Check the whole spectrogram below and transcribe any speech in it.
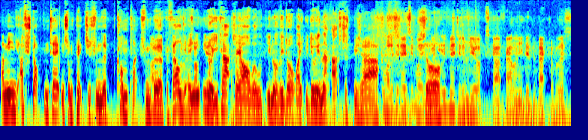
I mean, I've stopped and taken some pictures from the complex from Birker Fell. And, you, you know, you can't say, oh, well, you know, they don't like you doing that. That's just bizarre. well, it's, it's, well, So- like, imagine if you were up Scafell and you did the backdrop of this.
